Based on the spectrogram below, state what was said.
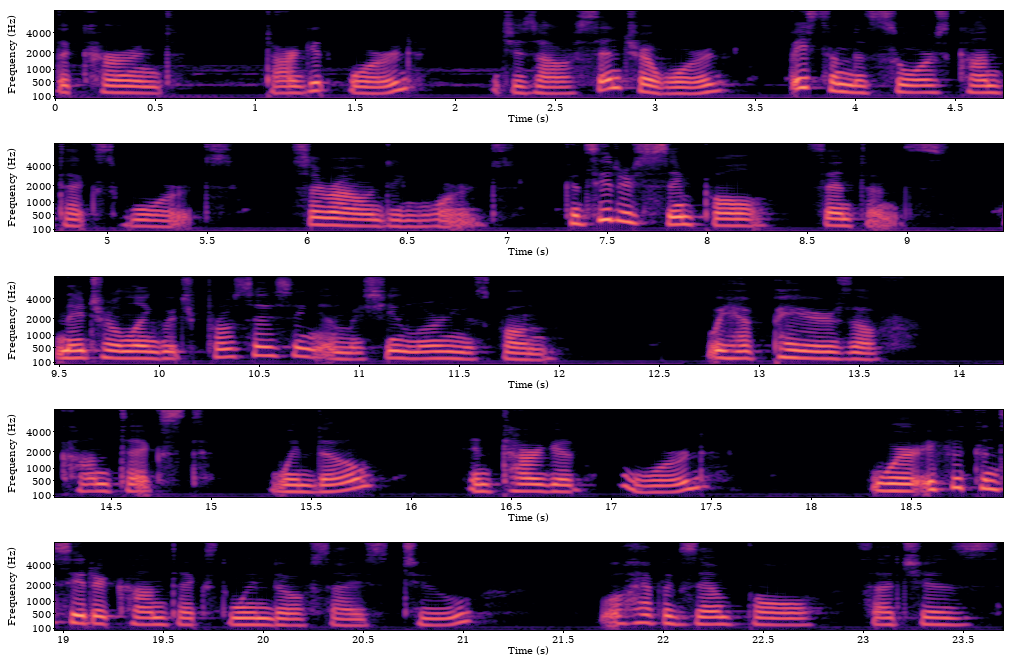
the current target word, which is our central word, based on the source context words, surrounding words. Consider simple sentence. Natural language processing and machine learning is fun. We have pairs of context window and target word where if we consider context window of size 2, we'll have example such as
